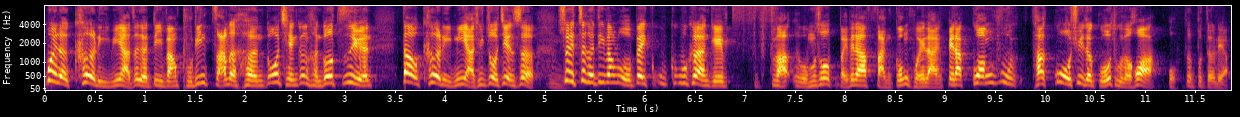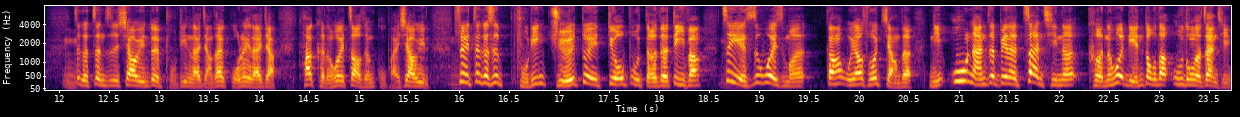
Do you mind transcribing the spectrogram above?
为了克里米亚这个地方，普丁砸了很多钱跟很多资源。到克里米亚去做建设，所以这个地方如果被乌乌克兰给反，我们说被被他反攻回来，被他光复他过去的国土的话，哦，这不得了。这个政治效应对普京来讲，在国内来讲，它可能会造成骨牌效应，所以这个是普京绝对丢不得的地方。这也是为什么刚刚文尧所讲的，你乌南这边的战情呢，可能会联动到乌东的战情，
